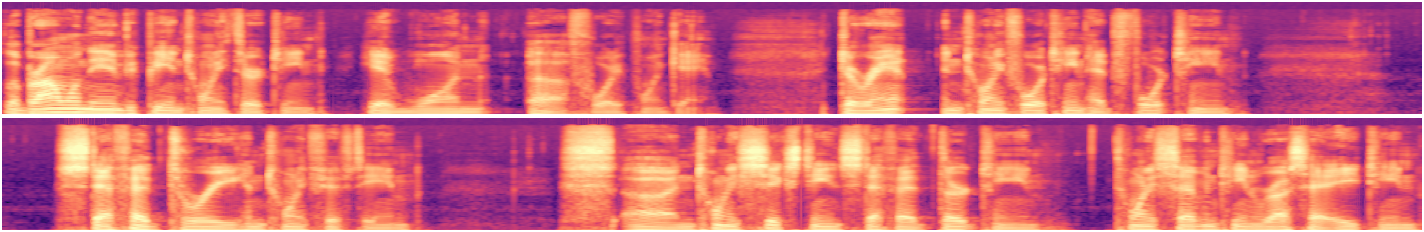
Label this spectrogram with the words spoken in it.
LeBron won the MVP in 2013. He had one uh, 40 point game. Durant in 2014 had 14. Steph had three in 2015. Uh, in 2016, Steph had 13. 2017, Russ had 18.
